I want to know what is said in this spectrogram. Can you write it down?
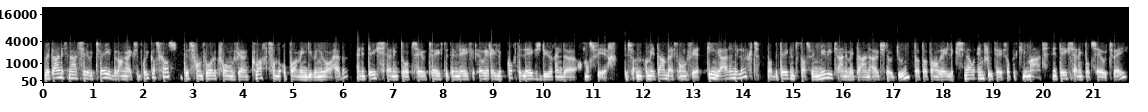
Methaan is naast CO2 het belangrijkste broeikasgas. Het is verantwoordelijk voor ongeveer een kwart van de opwarming die we nu al hebben. En in tegenstelling tot CO2 heeft het een, leven, een redelijk korte levensduur in de atmosfeer. Dus methaan blijft ongeveer 10 jaar in de lucht. Wat betekent dat als we nu iets aan de methaanuitstoot doen, dat dat dan redelijk snel invloed heeft op het klimaat. In tegenstelling tot CO2,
